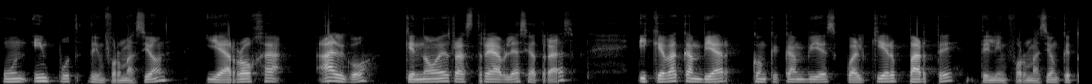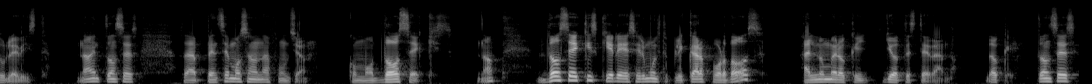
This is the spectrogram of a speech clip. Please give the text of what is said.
un input de información y arroja algo que no es rastreable hacia atrás y que va a cambiar con que cambies cualquier parte de la información que tú le diste, ¿no? Entonces, pensemos en una función como 2x, ¿no? 2x quiere decir multiplicar por 2 al número que yo te esté dando. Ok, entonces,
